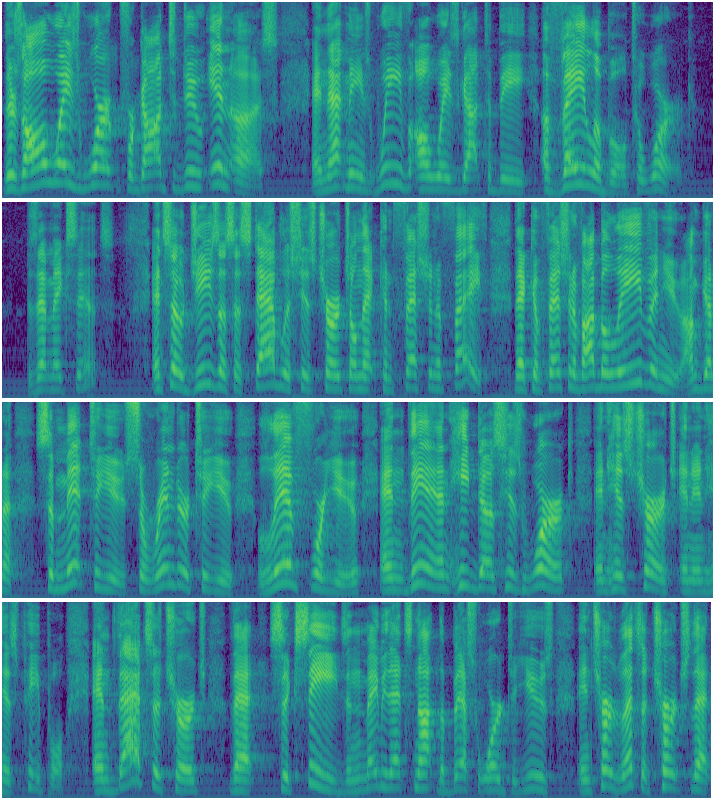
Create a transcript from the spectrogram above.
There's always work for God to do in us, and that means we've always got to be available to work. Does that make sense? And so Jesus established his church on that confession of faith, that confession of, I believe in you, I'm going to submit to you, surrender to you, live for you. And then he does his work in his church and in his people. And that's a church that succeeds. And maybe that's not the best word to use in church, but that's a church that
